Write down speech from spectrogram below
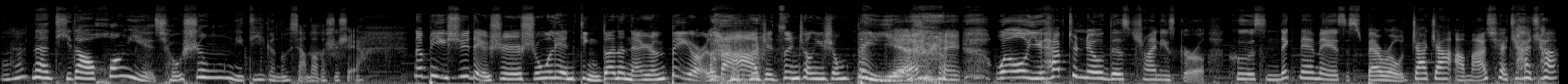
嗯哼，那提到荒野求生，你第一个能想到的是谁啊？那必须得是食物链顶端的男人贝尔了吧？啊，这尊称一声贝爷。Well, you have to know this Chinese girl whose nickname is Sparrow 渣渣啊，麻雀渣渣。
